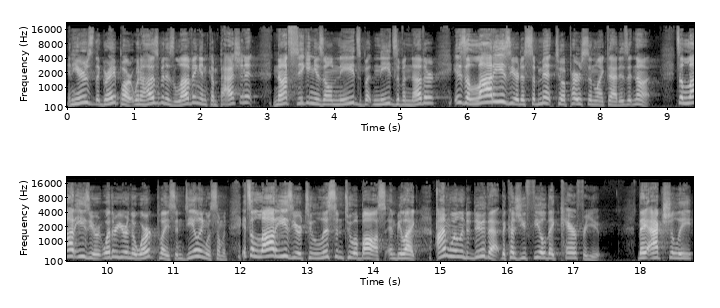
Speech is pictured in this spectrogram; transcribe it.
And here's the great part when a husband is loving and compassionate, not seeking his own needs, but needs of another, it is a lot easier to submit to a person like that, is it not? It's a lot easier, whether you're in the workplace and dealing with someone, it's a lot easier to listen to a boss and be like, I'm willing to do that because you feel they care for you. They actually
